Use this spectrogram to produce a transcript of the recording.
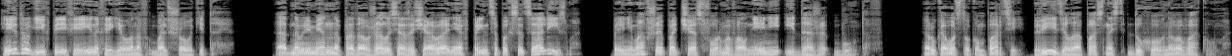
и других периферийных регионов Большого Китая. Одновременно продолжалось разочарование в принципах социализма, принимавшая подчас формы волнений и даже бунтов. Руководство Компартии видело опасность духовного вакуума.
